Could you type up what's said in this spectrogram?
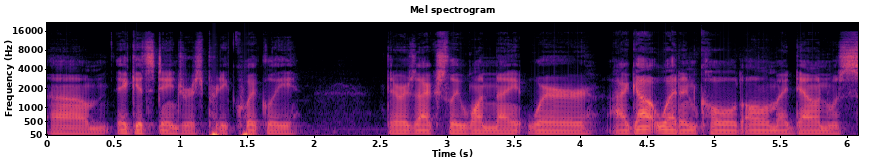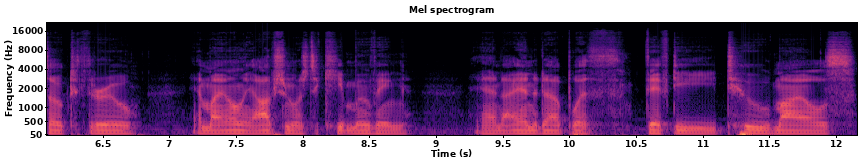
um, it gets dangerous pretty quickly. There was actually one night where I got wet and cold, all of my down was soaked through, and my only option was to keep moving. And I ended up with 52 miles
